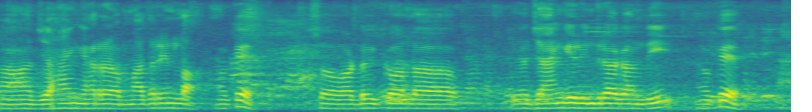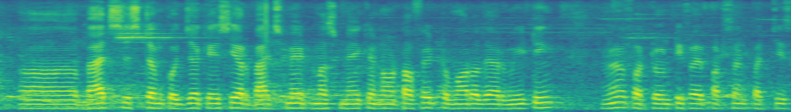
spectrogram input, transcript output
uh, Jahangir, her mother-in-law. Okay. So what do you call? Uh, Jahangir Indira Gandhi. Okay. Uh, batch system Koja KCR batchmate must make a note of it. Tomorrow they are meeting. For twenty five percent पच्चीस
